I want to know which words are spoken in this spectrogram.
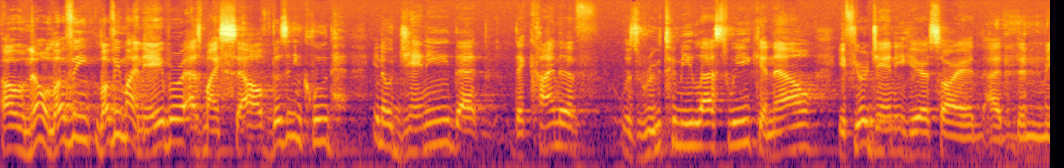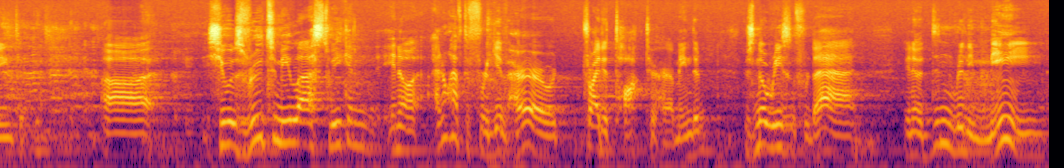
oh no, loving, loving my neighbor as myself doesn't include, you know, Jenny that, that kind of was rude to me last week. And now, if you're Jenny here, sorry, I didn't mean to. Uh, she was rude to me last week, and, you know, I don't have to forgive her or try to talk to her. I mean, there, there's no reason for that. You know, it didn't really mean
